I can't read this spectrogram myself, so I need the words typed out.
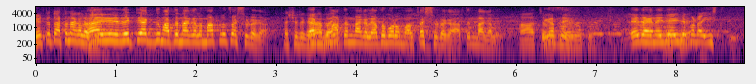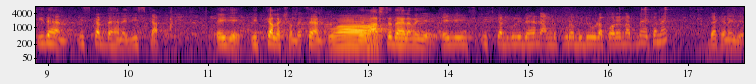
রেটটা তো এত না গেল হ্যাঁ এই রেটটা একদম হাতের নাগালে মাত্র চারশো টাকা। 400 টাকা, হ্যাঁ একদম। হাতের নাগালে এত বড় মাল চারশো টাকা হাতের নাগালে। আচ্ছা, ঠিক ওকে আছে এই দেখেন এই যে এই যে। কটা ই দেখেন স্কার্ট দেখেন এই যে স্কার্ট। এই যে ঈদ কালেকশন দেখছেন? লাস্টে দেখালাম এই যে এই যে স্কার্ট গুলি দেখেন আমরা পুরো ভিডিওটা করেন আপনি এখানে। দেখেন এই যে।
